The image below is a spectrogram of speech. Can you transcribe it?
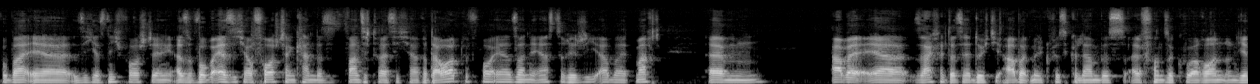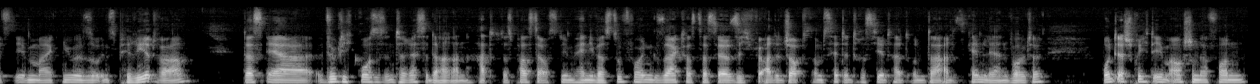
Wobei er sich jetzt nicht vorstellen, also wobei er sich auch vorstellen kann, dass es 20, 30 Jahre dauert, bevor er seine erste Regiearbeit macht. Ähm, aber er sagt halt, dass er durch die Arbeit mit Chris Columbus, Alfonso Cuaron und jetzt eben Mike Newell so inspiriert war, dass er wirklich großes Interesse daran hat. Das passt ja auch zu dem Handy, was du vorhin gesagt hast, dass er sich für alle Jobs am Set interessiert hat und da alles kennenlernen wollte. Und er spricht eben auch schon davon,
